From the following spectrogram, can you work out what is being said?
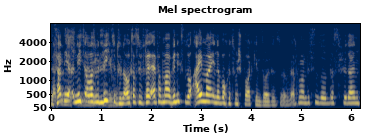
das hat nicht, nichts auch was mit Licht zu tun, auch dass du vielleicht einfach mal wenigstens so einmal in der Woche zum Sport gehen solltest. Einfach mal ein bisschen so das für dein.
